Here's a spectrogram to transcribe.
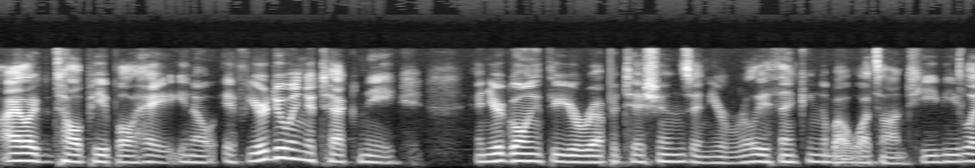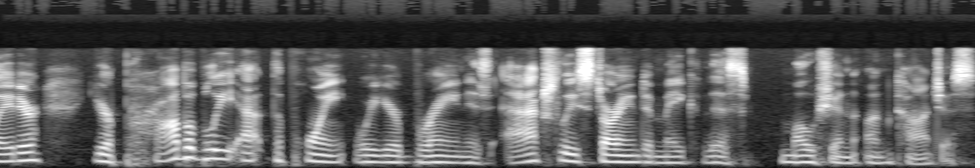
I like to tell people, hey, you know, if you're doing a technique and you're going through your repetitions and you're really thinking about what's on TV later, you're probably at the point where your brain is actually starting to make this motion unconscious.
